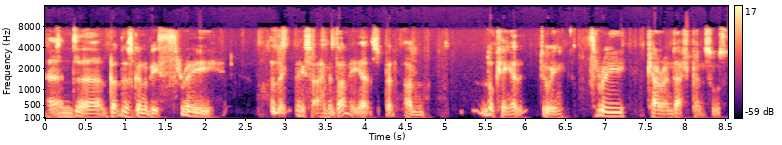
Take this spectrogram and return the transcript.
and uh, but there's going to be three. They say I haven't done it yet, but I'm looking at doing three Caran d'Ache pencils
